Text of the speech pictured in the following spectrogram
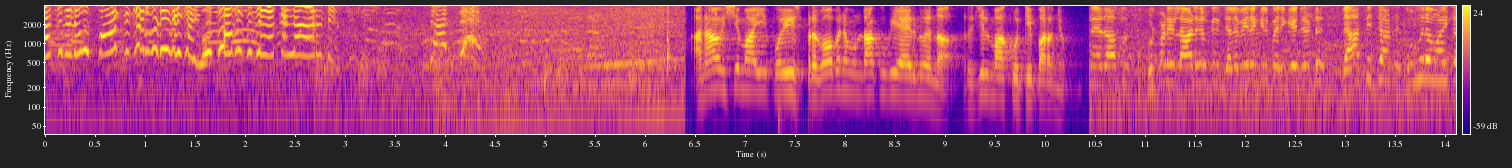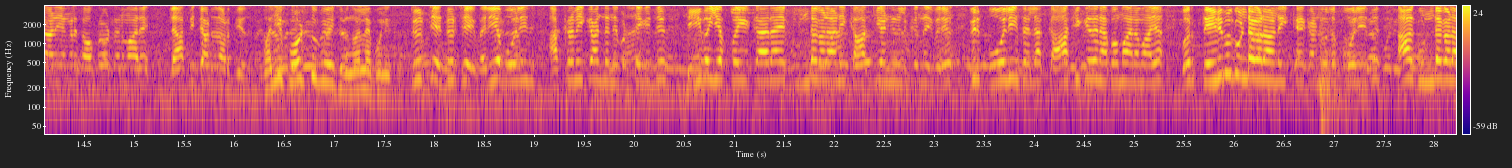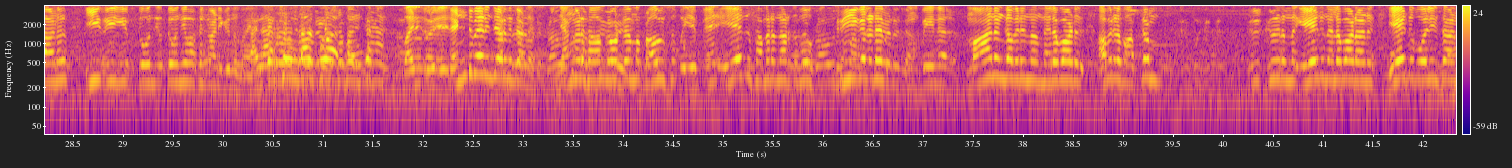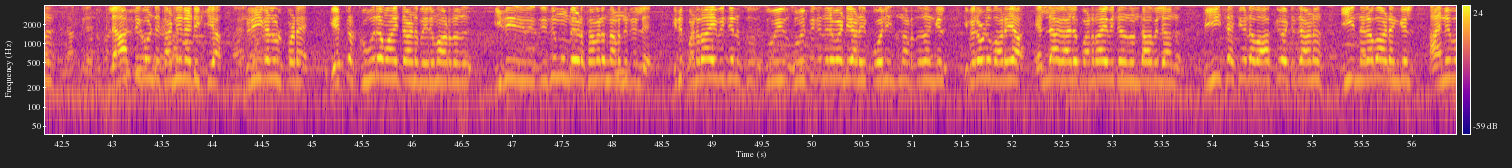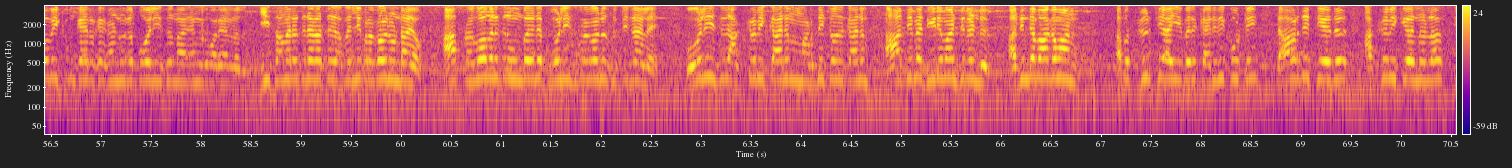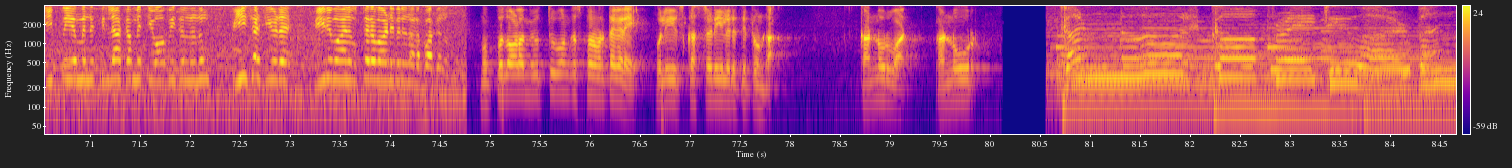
അനാവശ്യമായി പോലീസ് പ്രകോപനം ഉണ്ടാക്കുകയായിരുന്നുവെന്ന് റിജിൽ മാക്കൂറ്റി പറഞ്ഞു നേതാവ് ഉൾപ്പെടെയുള്ള ആളുകൾക്ക് ജലവീരങ്കിൽ പരിക്കേറ്റിട്ടുണ്ട്. ലാത്തിച്ചാർജ് ക്രൂരമായിട്ടാണ് ഞങ്ങളെ സഹപ്രവർത്തകന്മാരെ ലാത്തിച്ചാർജ് നടത്തിയത്. വലിയ ഫോഴ്സ് ഉപയോഗിച്ചിരുന്നു അല്ലേ പോലീസ് തീർച്ചയായും തീർച്ചയായും. വലിയ പോലീസ് ആക്രമിക്കാൻ തന്നെ പ്രത്യേകിച്ച് ഡിവൈഎഫ്ഐക്കാരായ ഗുണ്ടകളാണ് ഈ കാക്കിയണി നിൽക്കുന്ന ഇവർ ഇവർ പോലീസ് അല്ല കാക്കിക്ക് തന്നെ അപമാനമായ ഒരു തെരുവ് ഗുണ്ടകളാണ് ഈ കണ്ണൂരിലെ പോലീസ് ആ ഗുണ്ടകളാണ് ഈ തോന്നിയവാസം കാണിക്കുന്നത്. രണ്ടുപേരും ചേർന്നിട്ടാണ് ഞങ്ങളുടെ സഹപ്രവർത്തകർ ബ്ലൗസ് ഏത് സമരം നടത്തുമ്പോൾ സ്ത്രീകളുടെ പിന്നെ മാനം കവരുന്ന നിലപാട് അവരുടെ വസ്ത്രം കീറുന്ന ഏത് നിലപാടാണ്? ഏത് പോലീസാണ്? ലാത്തി കൊണ്ട് കണ്ണിനടിക്കുക സ്ത്രീകൾ ഉൾപ്പെടെ എത്ര ക്രൂരമായിട്ടാണ് പെരുമാറുന്നത്? ഇത് ഇത് ഇതിനു മുമ്പേ സമരം നടന്നിട്ടില്ലേ? ഇത് പിണറായി വിജയൻ സൂചിപ്പിക്കുന്നതിന് വേണ്ടിയാണ് ഈ പോലീസ് നടത്തുന്നതെങ്കിൽ ഇവരോട് പറയാ എല്ലാ കാലവും പിണറായി വിജയൻ ഉണ്ടാവില്ല എന്ന്. പി ശശിയുടെ വാക്ക് കേട്ടിട്ടാണ് ഈ നിലപാടെങ്കിൽ അനുഭവിക്കും കേരള കണ്ണൂരിലെ പോലീസ് എന്നാണ് ഞങ്ങൾക്ക് പറയാനുള്ളത്. ഈ സമരത്തിനകത്ത് വലിയ പ്രകോപനം ഉണ്ടായോ? ആ പ്രകോപനത്തിന് മുമ്പ് തന്നെ പോലീസ് പ്രകോപനം സൃഷ്ടിച്ചതല്ലേ? പോലീസ് ഇത് ആക്രമിക്കാനും മർദ്ദിച്ചൊതുക്കാനും ആദ്യമേ തീരുമാനിച്ചിട്ടുണ്ട്. അതിന്റെ ഭാഗമാണ് അപ്പൊ തീർച്ചയായും ഇവർ കരുതിക്കൂട്ടി ടാർഗറ്റ് ചെയ്ത് ആക്രമിക്കുക എന്നുള്ള സി പി എമ്മിന്റെ ജില്ലാ കമ്മിറ്റി ഓഫീസിൽ നിന്നും പി ശശിയുടെ തീരുമാന ഉത്തരവാണ് ഇവർ നടപ്പാക്കുന്നത്. മുപ്പതോളം യൂത്ത് കോൺഗ്രസ് പ്രവർത്തകരെ police കസ്റ്റഡിയിലെടുത്തിട്ടുണ്ട് Kannur one Kannur. Kannur cooperative Urban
